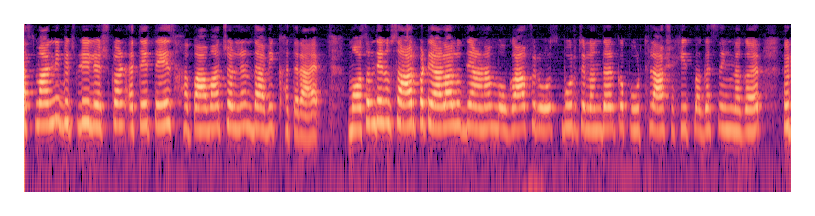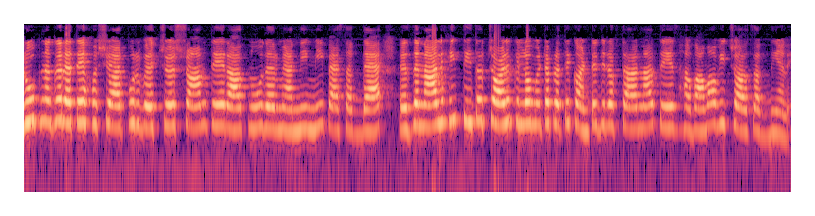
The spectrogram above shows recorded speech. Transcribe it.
ਅਸਮਾਨੀ ਬਿਜਲੀ, ਲਿਸ਼ਕਣ ਅਤੇ ਤੇਜ਼ ਹਵਾਵਾਂ ਚੱਲਣ ਦਾ ਵੀ ਖਤਰਾ ਹੈ। ਮੌਸਮ ਦੇ ਅਨੁਸਾਰ ਪਟਿਆਲਾ, ਲੁਧਿਆਣਾ, ਮੋਗਾ, ਫਿਰੋਜ਼ਪੁਰ, ਜਲੰਧਰ, ਕਪੂਰਥਲਾ, ਸ਼ਹੀਦ ਭਗਤ ਸਿੰਘ ਨਗਰ, ਰੂਪਨਗਰ ਅਤੇ ਹੁਸ਼ਿਆਰਪੁਰ ਵਿੱਚ ਸ਼ਾਮ ਤੇ ਰਾਤ ਨੂੰ ਦਰਮਿਆਨੀ ਮੀਂਹ ਪੈ ਸਕਦਾ ਹੈ। ਇਸ ਦੇ ਨਾਲ ਹੀ 30 ਤੋਂ 40 ਕਿਲੋਮੀਟਰ ਪ੍ਰਤੀ ਘੰਟੇ ਦੀ ਰਫ਼ਤਾਰ ਨਾਲ ਤੇਜ਼ ਹਵਾਵਾਂ ਵੀ ਚੱਲ ਸਕਦੀਆਂ ਨੇ।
